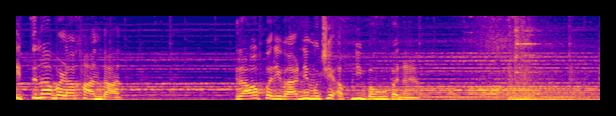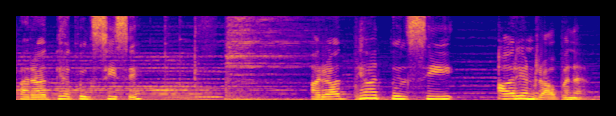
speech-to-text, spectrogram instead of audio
इतना बड़ा खानदान। राव परिवार ने मुझे अपनी बहू बनाया। आराध्या तुलसी से आराध्या तुलसी आर्यन राव बनाया।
